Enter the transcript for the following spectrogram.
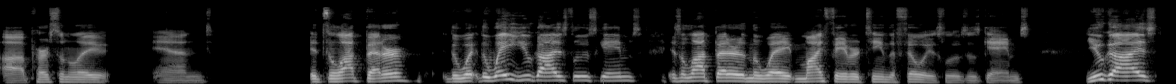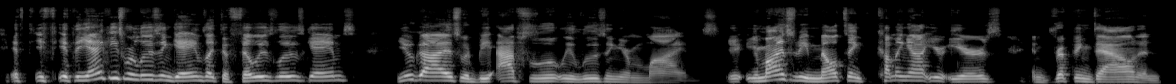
uh, personally. And it's a lot better the way the way you guys lose games is a lot better than the way my favorite team, the Phillies, loses games. You guys, if if if the Yankees were losing games like the Phillies lose games, you guys would be absolutely losing your minds. Your, your minds would be melting, coming out your ears and dripping down, and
